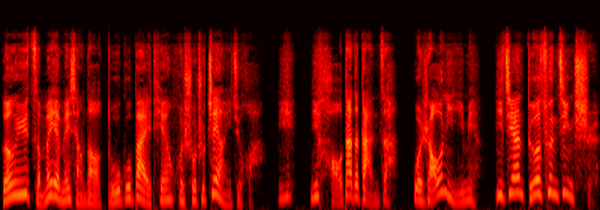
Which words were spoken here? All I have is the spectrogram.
冷雨怎么也没想到独孤拜天会说出这样一句话：“你你好大的胆子，我饶你一命！你竟然得寸进尺，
